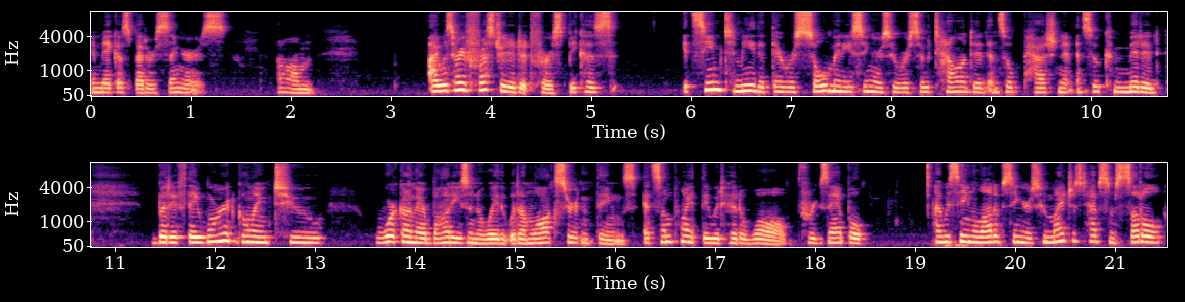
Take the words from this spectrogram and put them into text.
and make us better singers. Um, I was very frustrated at first because it seemed to me that there were so many singers who were so talented and so passionate and so committed. But if they weren't going to work on their bodies in a way that would unlock certain things, at some point they would hit a wall. For example, I was seeing a lot of singers who might just have some subtle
